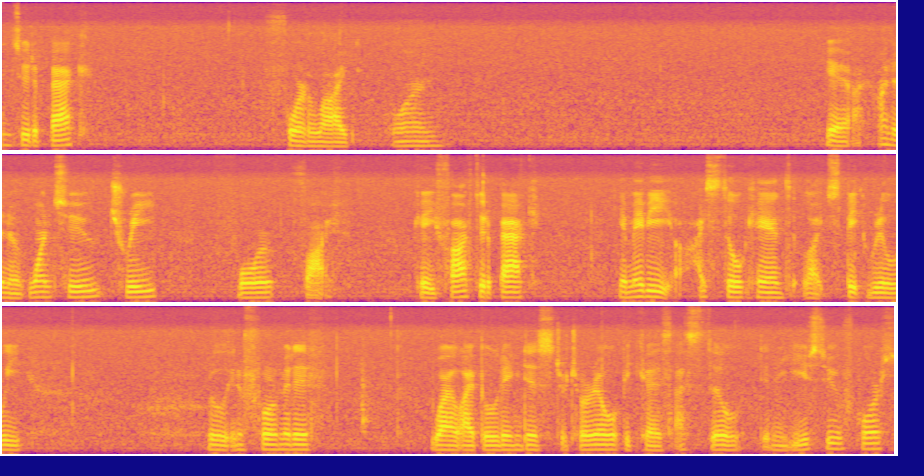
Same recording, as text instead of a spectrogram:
into the back for like one. Yeah I, don't know. One two three four five. Okay five to the back. Yeah maybe I still can't like speak really really informative while I building this tutorial because I still didn't used to of course.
